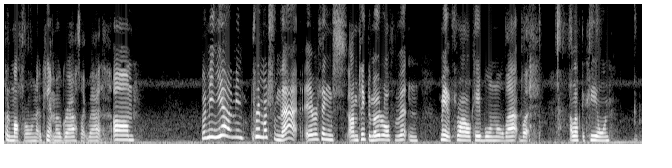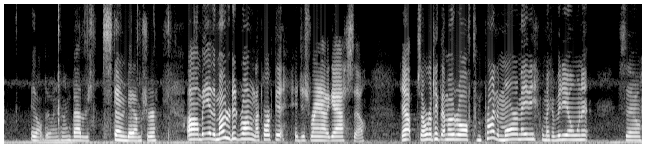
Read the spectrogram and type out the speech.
put a muffler on it. We can't mow grass like that. Um, but I mean, yeah, I mean, pretty much from that, everything's, I'm take the motor off of it and made a throttle cable and all that, but I left the key on. It don't do anything. Battery's stone dead, I'm sure. Um, but yeah, the motor did run when I parked it. It just ran out of gas, so. Yep, so we're gonna take that motor off probably tomorrow maybe. We'll make a video on it. So,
